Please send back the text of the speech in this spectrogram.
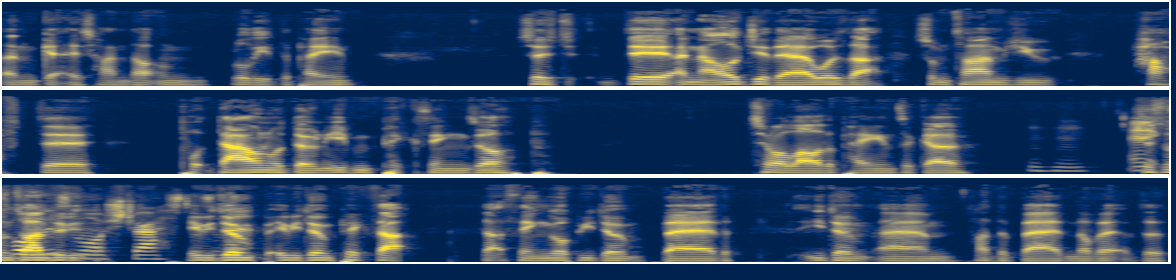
and get his hand out and relieve the pain. So the analogy there was that sometimes you have to put down or don't even pick things up to allow the pain to go. Mm-hmm. and it sometimes causes more stress If you don't if you don't pick that that thing up, you don't bear the you don't um have the burden of it of the,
